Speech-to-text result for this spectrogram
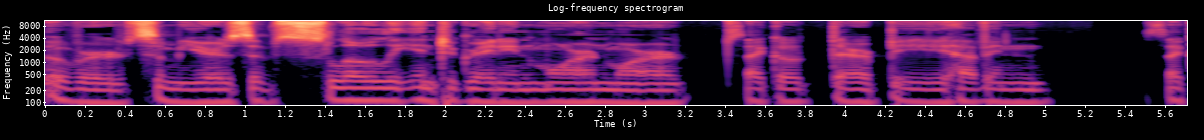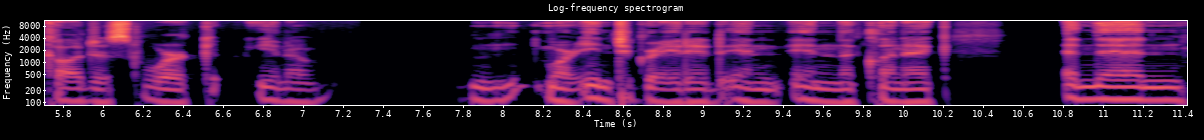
over some years of slowly integrating more and more psychotherapy, having psychologists work, you know, more integrated in in the clinic. And then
